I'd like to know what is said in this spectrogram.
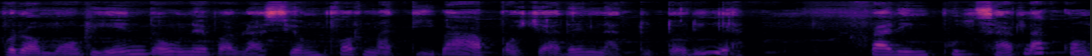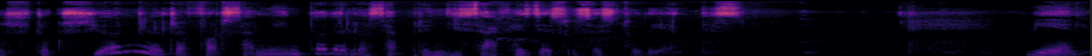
promoviendo una evaluación formativa apoyada en la tutoría para impulsar la construcción y el reforzamiento de los aprendizajes de sus estudiantes. Bien,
